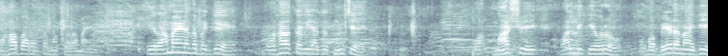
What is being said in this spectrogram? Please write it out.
ಮಹಾಭಾರತ ಮತ್ತು ರಾಮಾಯಣ. ಈ ರಾಮಾಯಣದ ಬಗ್ಗೆ ಮಹಾಕವಿ ಆಗೋಕ್ಕೆ ಮುಂಚೆ ಮಹರ್ಷಿ ವಾಲ್ಮೀಕಿಯವರು ಒಬ್ಬ ಬೇಡನಾಗಿ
